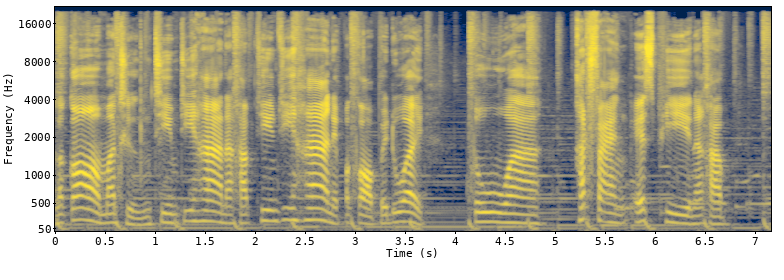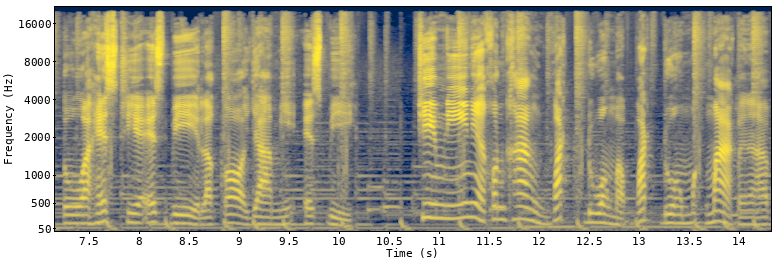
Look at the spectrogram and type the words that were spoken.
แล้วก็มาถึงทีมที่ 5 นะครับ ทีมที่ 5 เนี่ย ประกอบไปด้วยตัวคัดแฟง SP นะครับ ตัว h t SB แล้วก็ยามิ SB ทีมนี้เนี่ยค่อนข้างวัดดวงแบบวัดดวงมาก ๆ เลยนะครับ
